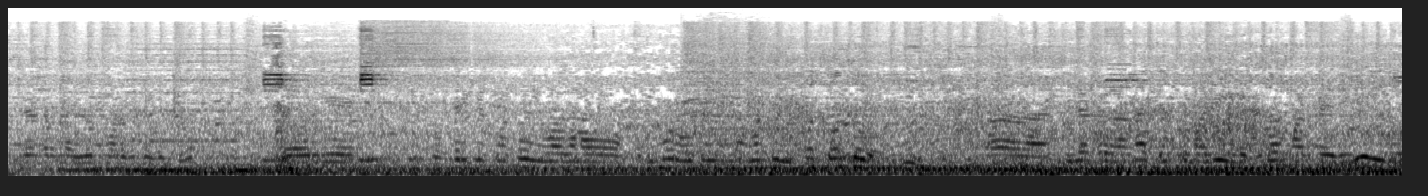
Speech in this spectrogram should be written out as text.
ಸಿಲಿಂಡರ್ನ ಯೂಸ್ ಮಾಡಬೇಕಾಗಿತ್ತು. ಅವರಿಗೆ ಎಚ್ಚರಿಕೆ ಕೊಟ್ಟು ಇವಾಗ ನಾವು ಹದಿಮೂರು ಹೋಟೆಲಿಂದ ಮತ್ತು ಇಪ್ಪತ್ತೊಂದು ಸಿಲಿಂಡರ್ಗಳನ್ನು ಜಪ್ತ ಮಾಡಿ ಈಗ ರಿಸರ್ವ್ ಮಾಡ್ತಾ ಇದ್ದೀವಿ. ಇದು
